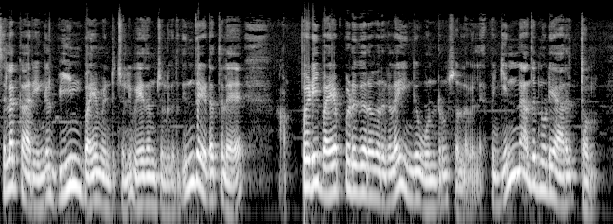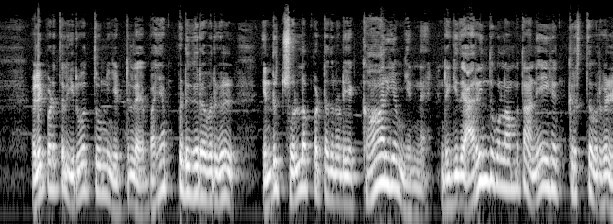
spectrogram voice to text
சில காரியங்கள் வீண் பயம் என்று சொல்லி வேதம் சொல்கிறது. இந்த இடத்துல அப்படி பயப்படுகிறவர்களை இங்கு ஒன்றும் சொல்லவில்லை. அப்போ என்ன அதனுடைய அர்த்தம்? வெளிப்படுத்தல் இருபத்தொன்று எட்டில் பயப்படுகிறவர்கள் என்று சொல்லப்பட்டதனுடைய காரியம் என்ன? இன்றைக்கு இதை அறிந்து கொள்ளாமல் தான் அநேக கிறிஸ்தவர்கள்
